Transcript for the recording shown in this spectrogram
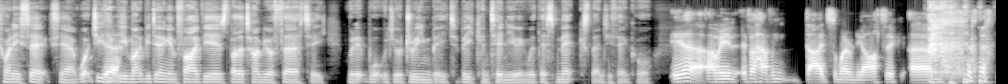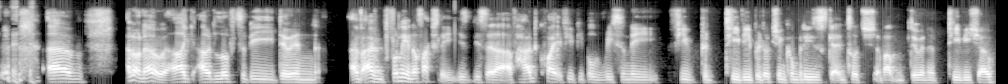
26, yeah. What do you yeah. think you might be doing in five years by the time you're 30? Would it, what would your dream be to be continuing with this mix then, do you think? Or Yeah, I mean, if I haven't died somewhere in the Arctic, um, um, I don't know. I, I would love to be doing I've, I've funnily enough, actually, you, you say that I've had quite a few people recently, few TV production companies get in touch about doing a TV show.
